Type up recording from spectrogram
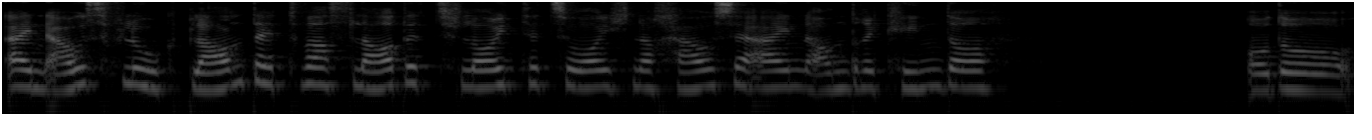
einen Ausflug, plant etwas, ladet Leute zu euch nach Hause ein, andere Kinder oder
